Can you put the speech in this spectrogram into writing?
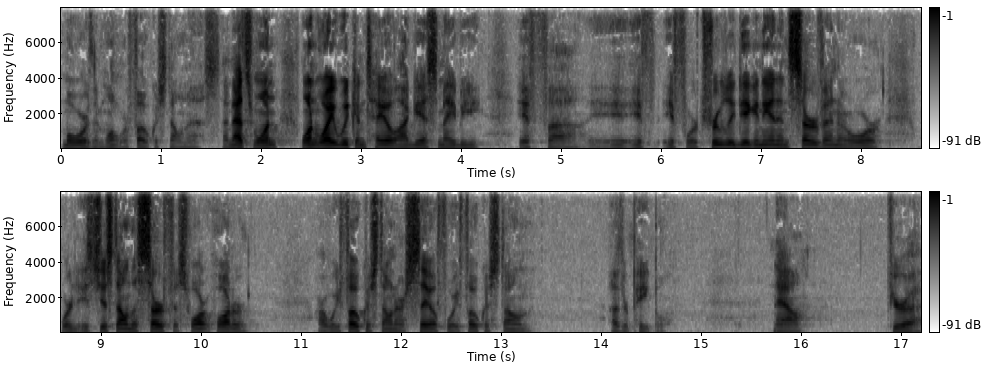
more than what we're focused on us. And that's one, one way we can tell, I guess, maybe if, uh, if, if we're truly digging in and serving or we're, it's just on the surface. What, what are, are we focused on ourselves? Are we focused on other people? Now, if you're a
